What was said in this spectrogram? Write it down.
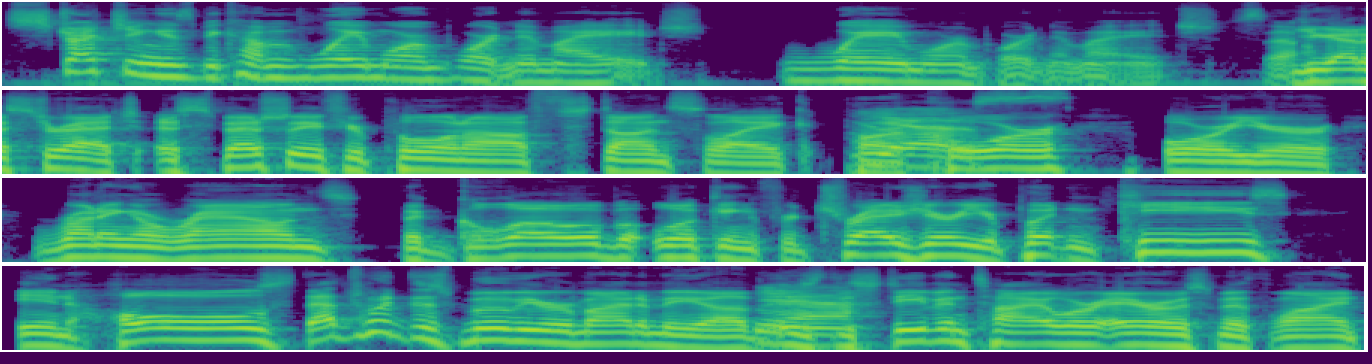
stretching has become way more important in my age way more important in my age so You got to stretch, especially if you're pulling off stunts like parkour or you're running around the globe looking for treasure. You're putting keys in holes. That's what this movie reminded me of. Is the Steven Tyler Aerosmith line?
